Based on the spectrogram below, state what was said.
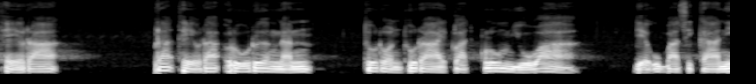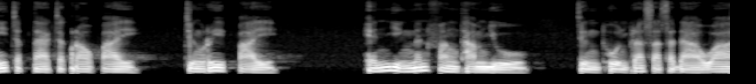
เทระ พระเทระรู้เรื่องนั้น ทุรนทุรายกลัดกลุ้มอยู่ว่า เดี๋ยวอุบาสิกานี้จะแตกจากเราไป จึงรีบไป เห็นหญิงนั้นฟังธรรมอยู่ จึงทูลพระศาสดาว่า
